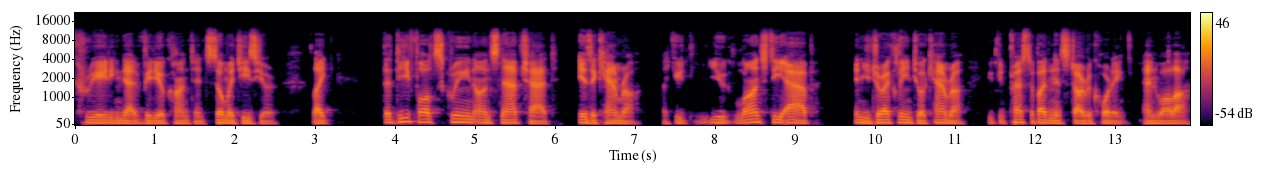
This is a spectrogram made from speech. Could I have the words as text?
creating that video content so much easier. Like the default screen on Snapchat is a camera. Like you you launch the app and you directly into a camera. You can press the button and start recording, and voila,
